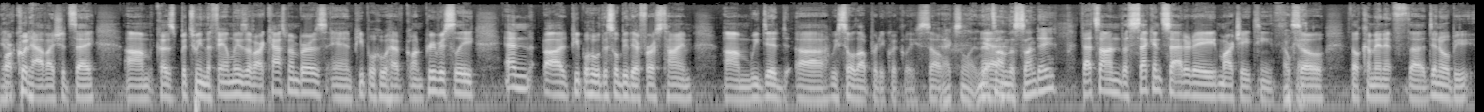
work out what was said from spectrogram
Yeah. or could have, I should say, because between the families of our cast members and people who have gone previously, and uh, people who this will be their first time, um, we did uh, we sold out pretty quickly. So Excellent. And that's on the Sunday. That's on the second Saturday, March 18th. Okay. So they'll come in at the dinner will be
